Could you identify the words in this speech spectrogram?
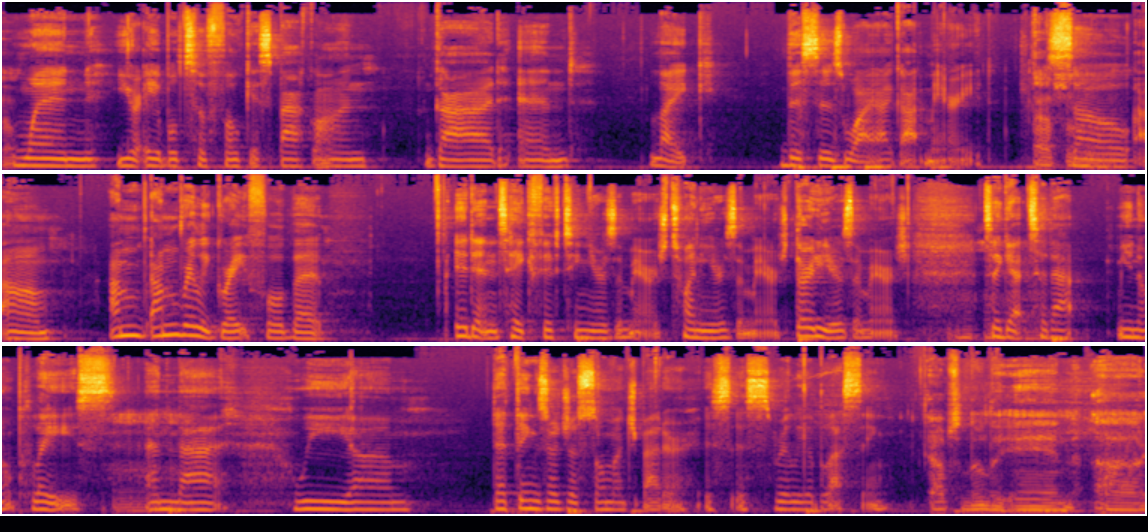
when you're able to focus back on God and like this is why I got married. So um, I'm I'm really grateful that it didn't take 15 years of marriage, 20 years of marriage, 30 years of marriage to get to that you know place, and that we um, that things are just so much better. It's it's really a blessing. Absolutely, and uh,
